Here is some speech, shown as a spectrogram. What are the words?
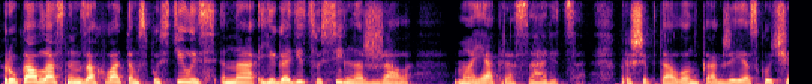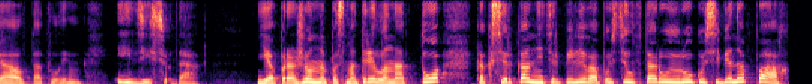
Рука властным захватом спустилась на ягодицу, сильно сжала. «Моя красавица!» – прошептал он. «Как же я скучал, Татлым! Иди сюда!» Я пораженно посмотрела на то, как Серкан нетерпеливо опустил вторую руку себе на пах,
